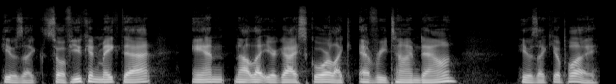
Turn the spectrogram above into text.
He was like, "So if you can make that and not let your guy score like every time down," he was like, "You'll play."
